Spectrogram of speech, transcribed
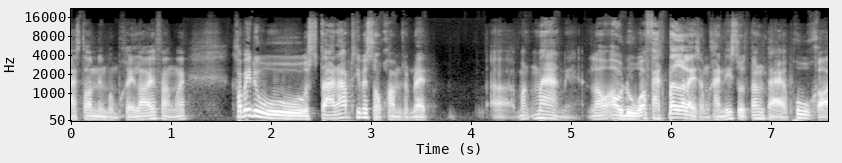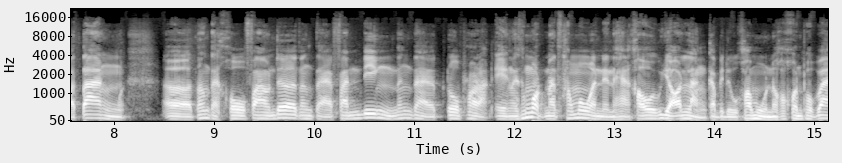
สต์ตอนหนึ่งผมเคยเล่าให้ฟังว่า เขาไปดูสตาร์ทอัพที่ประสบความสำเร็จ มากๆเนี่ยเราเอาดูว่าแฟกเตอร์อะไรสำคัญที่สุดตั้งแต่ผู้ก่อตั้งตั้งแต่ co-founder ตั้งแต่ funding ตั้งแต่ตัว product เองเลยทั้งหมดมาทั้งมวลเนี่ยนะฮะเขาย้อนหลังกลับไปดูข้อมูลแล้วเขาค้นพบว่า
